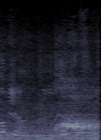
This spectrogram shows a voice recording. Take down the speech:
Tapi y a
